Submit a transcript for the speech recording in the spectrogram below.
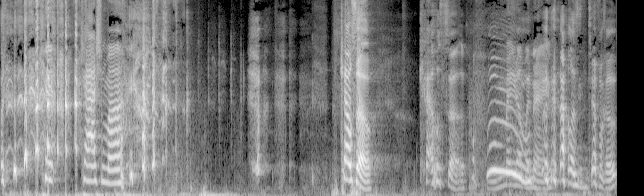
Cash mom. Kelso. Kelso. Made up a name. that was difficult.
